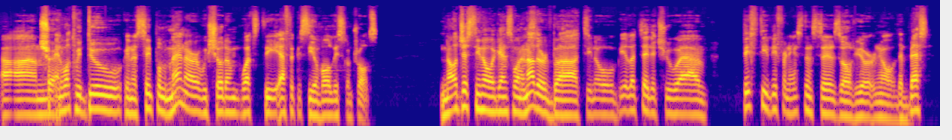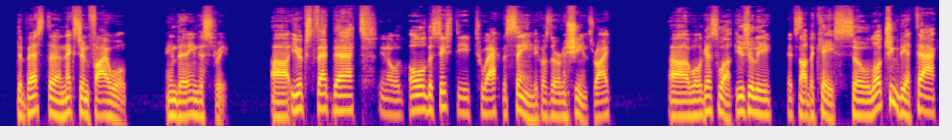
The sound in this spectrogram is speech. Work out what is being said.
Um, sure. and what we do in a simple manner, we show them what's the efficacy of all these controls. Not just, you know, against one another, but, you know, let's say that you have 50 different instances of your, you know, the best, the best uh, next gen firewall in the industry uh, you expect that, you know, all the 60 to act the same because they're machines, right? Uh, well, guess what? Usually it's not the case. So launching the attack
